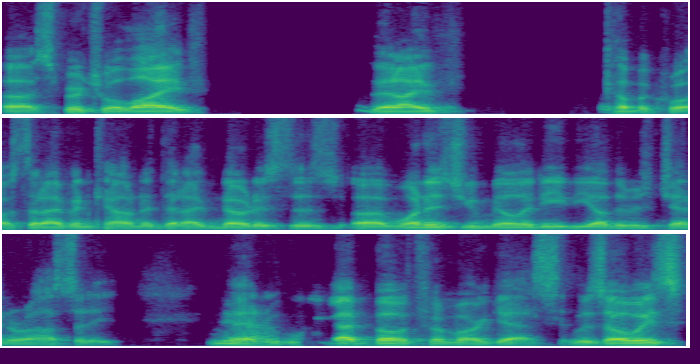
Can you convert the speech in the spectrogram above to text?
uh, spiritual life that I've come across, that I've encountered, that I've noticed is uh, one is humility, the other is generosity, Yeah, and we got both from our guests. It was always,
